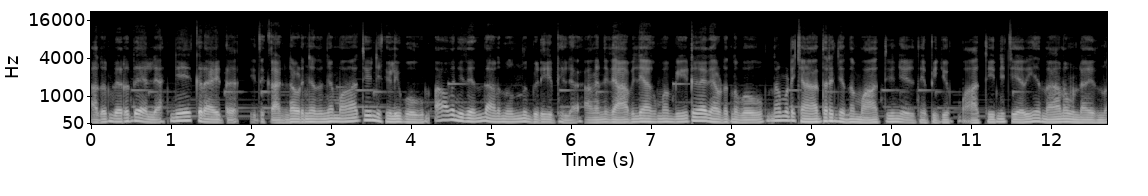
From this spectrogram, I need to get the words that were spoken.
അതും വെറുതെ അല്ല നേക്കറായിട്ട് ഇത് കണ്ട ഉടനെ തന്നെ മാത്യുവിന്റെ കിളി പോകും. അവൻ ഇത് എന്താണെന്നൊന്നും പിടികിട്ടില്ല. അങ്ങനെ രാവിലെ ആകുമ്പോൾ വീട്ടുകാർ അവിടെ നിന്ന് പോകും നമ്മുടെ ചാദരൻ ചെന്ന മാത്യുവിനെ എഴുന്നേപ്പിക്കും. മാത്യുവിന് ചെറിയ നാണം ഉണ്ടായിരുന്നു.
